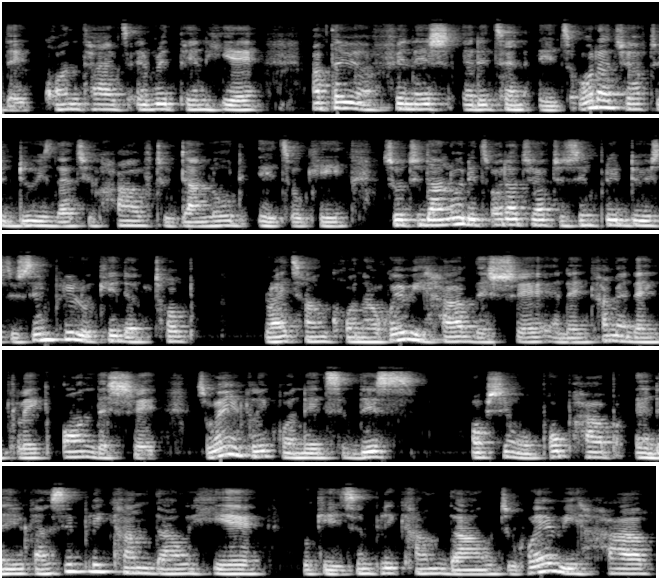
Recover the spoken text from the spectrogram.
the contacts everything here after you have finished editing it all that you have to do is that you have to download it okay? So to download it all that you have to simply do is to simply locate the top right hand corner where we have the share and then come and then click on the share. So when you click on it this option will pop up and then you can simply come down here okay simply come down to where we have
